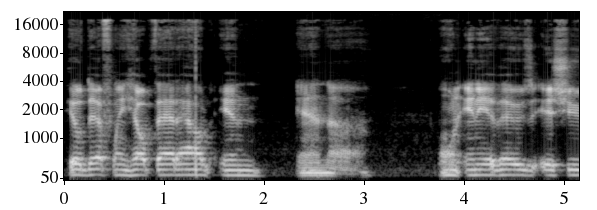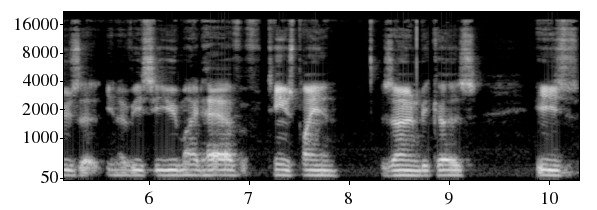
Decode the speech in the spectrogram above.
he'll definitely help that out in, in, uh, on any of those issues that, you know, VCU might have of teams playing zone because he's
